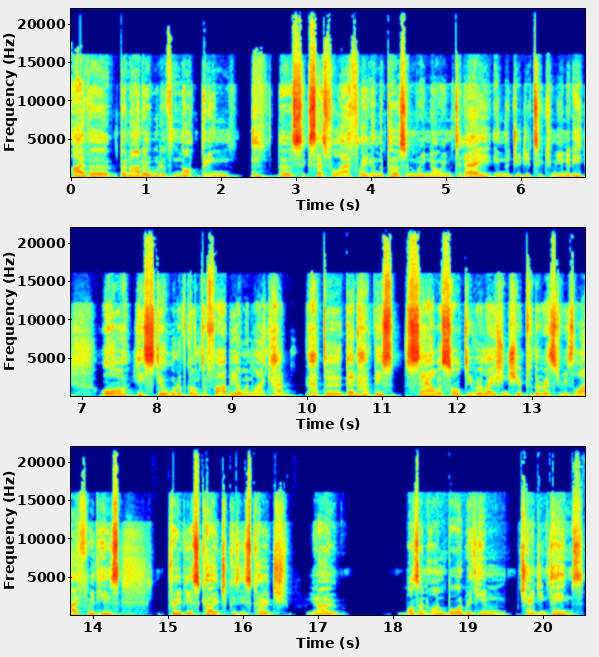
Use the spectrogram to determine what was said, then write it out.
Either Bernardo would have not been the successful athlete and the person we know him today in the jiu-jitsu community or he still would have gone to Fabio and like had had to then have this sour salty relationship for the rest of his life with his previous coach because his coach you know wasn't on board with him changing teams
